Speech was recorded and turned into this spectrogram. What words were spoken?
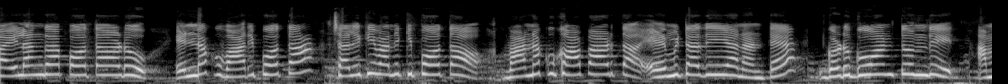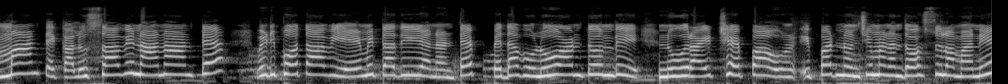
బయలంగా పోతాడు. ఎండకు వారిపోతా చలికి వణికిపోతా. వానకు కాపాడుతా. ఏమిటది అని అంటే గొడుగు అంటుంది అమ్మ అంటే కలుస్తావి నాన్న అంటే విడిపోతావి ఏమిటది అని అంటే పెదవులు అంటుంది నువ్వు రైట్ చెప్పావు ఇప్పటి నుంచి మనం దోస్తులమని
